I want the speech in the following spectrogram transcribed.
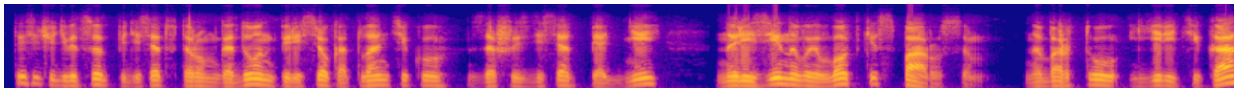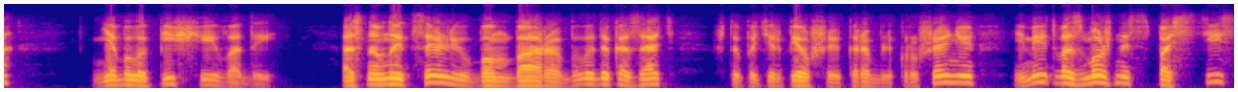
В 1952 году он пересек Атлантику за 65 дней на резиновой лодке с парусом. На борту еретика не было пищи и воды. Основной целью Бомбара было доказать, что потерпевшие кораблекрушение имеют возможность спастись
